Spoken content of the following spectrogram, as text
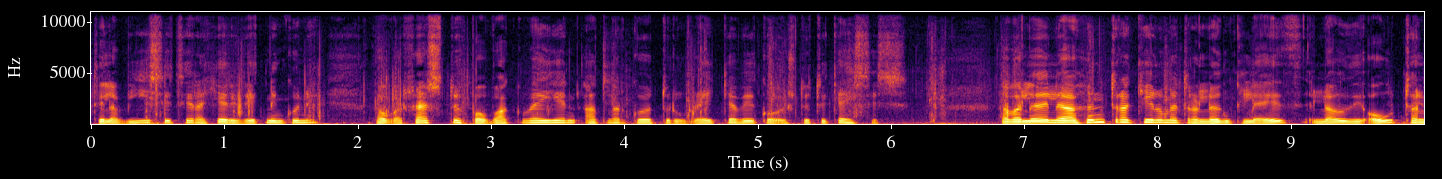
til að vísi til að hér í rigningunni þá var hrest upp á vagvegin allar götur úr Reykjavík og austu til Geisis. Það var leiðilega 100 km löng leið lögði ótal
